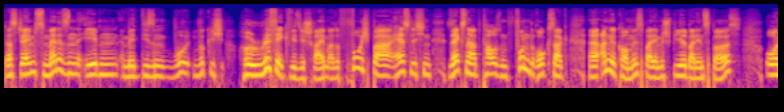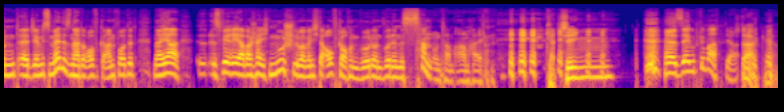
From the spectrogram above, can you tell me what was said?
dass James Madison eben mit diesem wirklich horrific, wie sie schreiben, also furchtbar hässlichen 6.500 Pfund Rucksack äh, angekommen ist bei dem Spiel bei den Spurs. Und äh, James Madison hat darauf geantwortet, naja, es wäre ja wahrscheinlich nur schlimmer, wenn ich da auftauchen würde und würde eine Sun unterm Arm halten. Katsching. Sehr gut gemacht, ja. Stark, ja.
